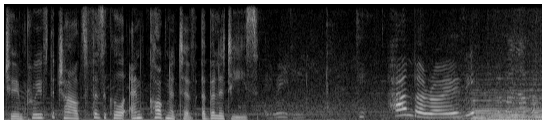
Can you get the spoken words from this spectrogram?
to improve the child's physical and cognitive abilities. Ready? Rosie.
